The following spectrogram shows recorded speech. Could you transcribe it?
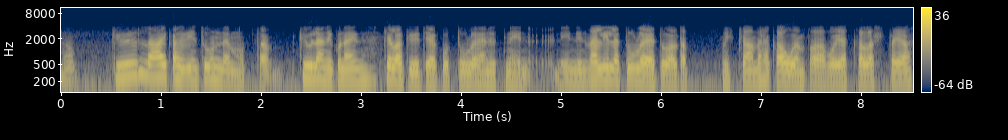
No kyllä aika hyvin tunnen, mutta kyllä niin kuin näin kelakyytiä kun tulee nyt, niin, niin, niin välillä tulee tuolta, mitkä on vähän kauempaa Vojakkalasta ja,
